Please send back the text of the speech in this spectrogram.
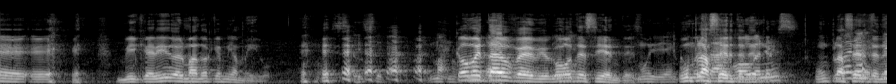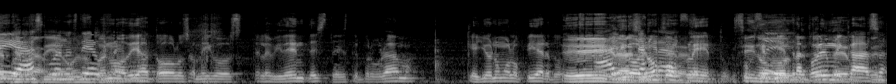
eh, mi querido hermano que es mi amigo. Sí, sí. Hermano, ¿Cómo estás, Eufemio? ¿Cómo Bien. te sientes? Muy bien. Un ¿Cómo placer están, tenerte. jóvenes? Un placer Buenos tenerte. días, buenos días. Buenos días a todos los amigos televidentes de este programa, que yo no me lo pierdo. Eh, Ay, gracias, Digo, no gracias. completo. Sí, no, mientras estoy en mi casa,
